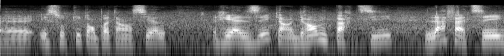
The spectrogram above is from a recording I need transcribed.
euh, et surtout ton potentiel. Réaliser qu'en grande partie, la fatigue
